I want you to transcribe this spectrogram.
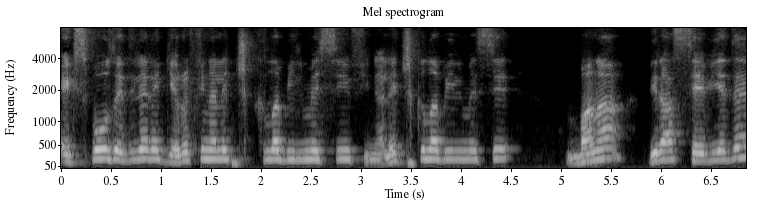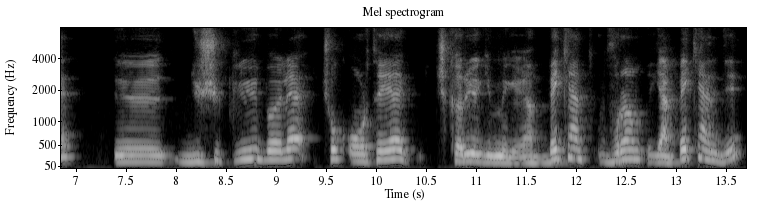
expose edilerek yarı finale çıkılabilmesi, finale çıkılabilmesi bana biraz seviyede e, düşüklüğü böyle çok ortaya çıkarıyor gibi geliyor. Yani backhand vuran yani backhand'i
